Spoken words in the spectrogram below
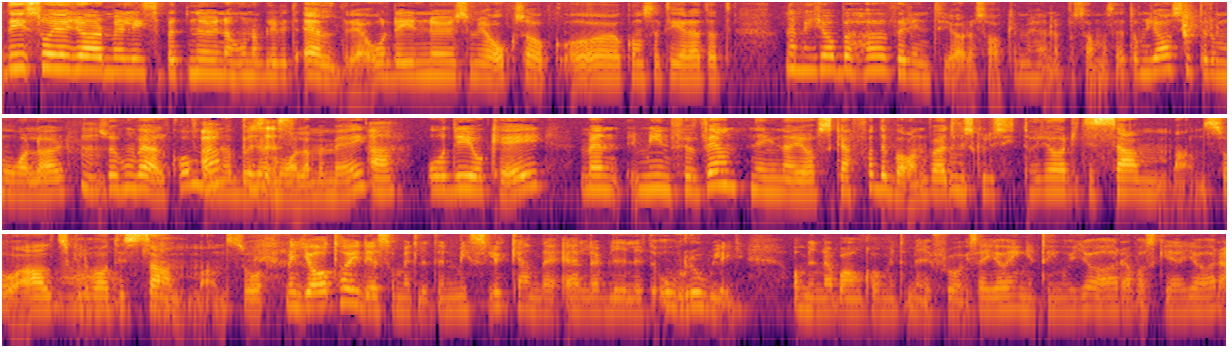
Det är så jag gör med Elisabeth nu när hon har blivit äldre och det är nu som jag också har konstaterat att nej men jag behöver inte göra saker med henne på samma sätt. Om jag sitter och målar så är hon välkommen Mm. Ja, att börja precis. måla med mig Ja. och det är okej. Men min förväntning när jag skaffade barn var att Mm. vi skulle sitta och göra det tillsammans och allt skulle vara tillsammans. Och, Men jag tar ju det som ett litet misslyckande eller blir lite orolig om mina barn kommer till mig och frågar säger jag har ingenting att göra, vad ska jag göra?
